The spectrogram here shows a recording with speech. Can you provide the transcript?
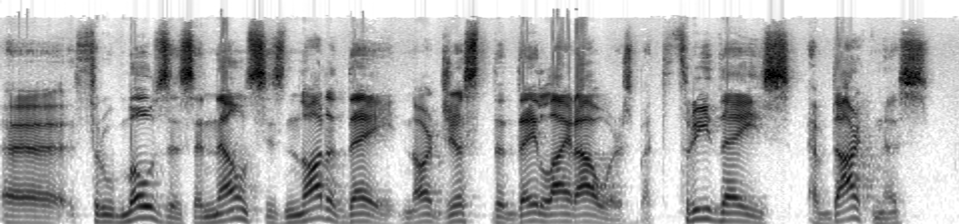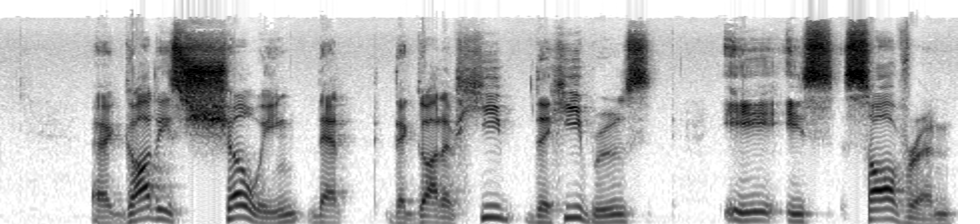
uh, through Moses, announces not a day, not just the daylight hours, but three days of darkness, uh, God is showing that the God of he- the Hebrews is sovereign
